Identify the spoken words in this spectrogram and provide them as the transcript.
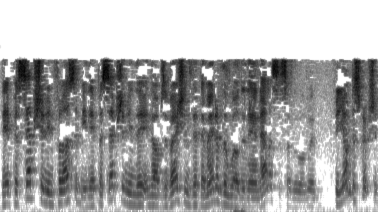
Their perception in philosophy, their perception in the, in the observations that they made of the world and their analysis of the world were beyond description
